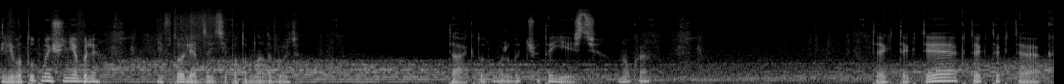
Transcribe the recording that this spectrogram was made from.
Или вот тут мы еще не были. И в туалет зайти потом надо будет. Так, тут может быть что-то есть. Ну-ка. Так, так, так, так, так, так.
